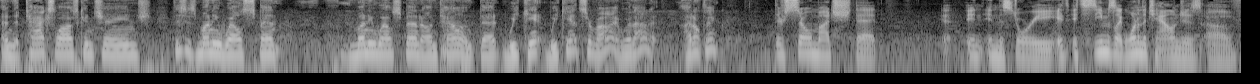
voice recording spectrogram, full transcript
and the tax laws can change. This is money well spent, money well spent on talent that we can't we can't survive without it. I don't think. There's so much that uh, in in the story. It, it seems like one of the challenges of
